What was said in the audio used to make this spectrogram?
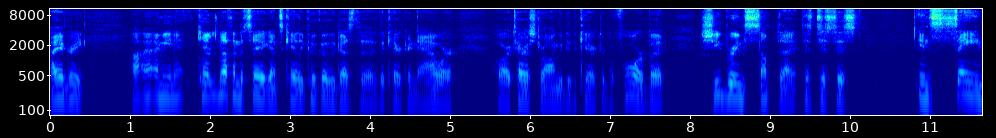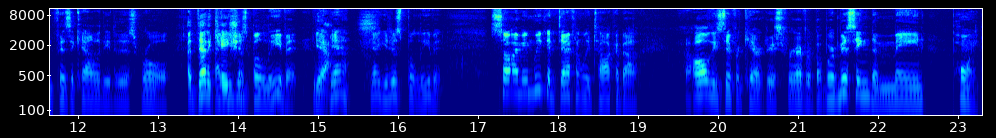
I agree. Uh, I mean, Kay- nothing to say against Kaley Cuoco, who does the, the character now, or or Tara Strong, who did the character before, but she brings something just just this insane physicality to this role. A And you dedication. just believe it. Yeah. Yeah. Yeah. You just believe it. So I mean, we could definitely talk about all these different characters forever, but we're missing the main point.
